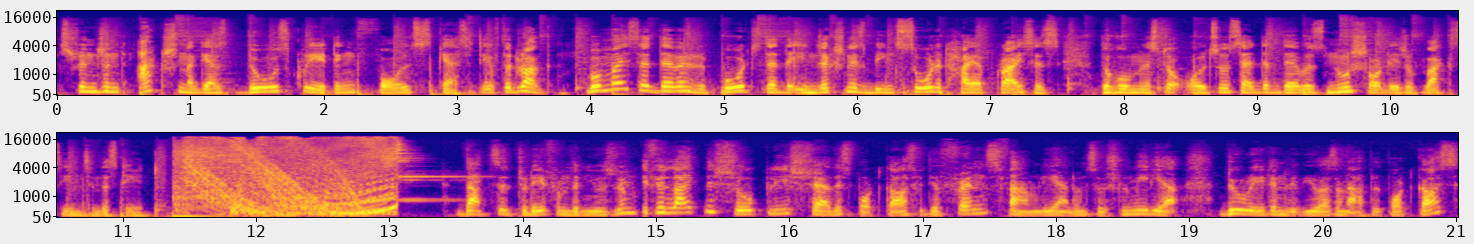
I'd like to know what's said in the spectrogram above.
stringent action against those creating false scarcity of the drug. Bommai said there were reports that the injection is being sold at higher prices. The Home Minister also said that there was no shortage of vaccines in the state. That's it today from the newsroom. If you like this show, please share this podcast with your friends, family, and on social media. Do rate and review us on Apple Podcasts.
